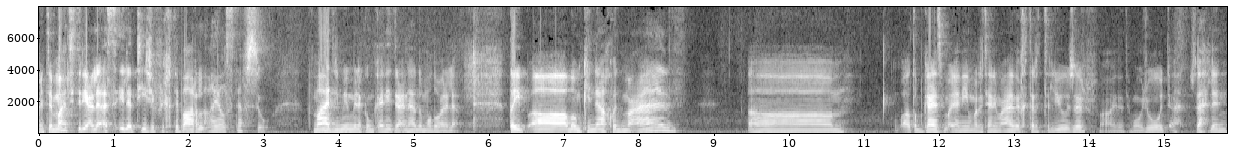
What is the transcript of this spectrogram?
وأنت ما تدري على أسئلة بتيجي في اختبار الآيلتس نفسه. فما أدري مين منكم كان يدري عن هذا الموضوع ولا لا. طيب آه ممكن ناخذ معاذ. آه طب جايز يعني مرة ثانية معاذ اخترت اليوزر فاذا أنت موجود أهلا وسهلا.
